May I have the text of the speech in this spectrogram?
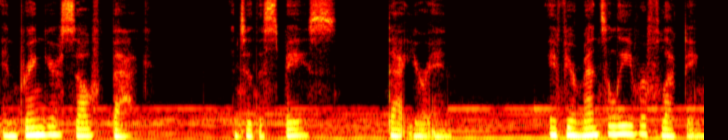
and bring yourself back into the space that you're in. If you're mentally reflecting,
